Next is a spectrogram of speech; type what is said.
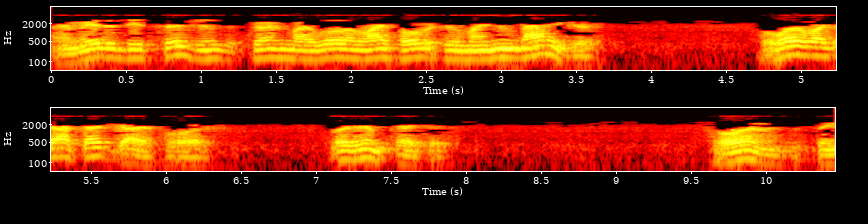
I made a decision to turn my will and life over to my new manager. Well, what have I got that guy for? Let him take it. So the thing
